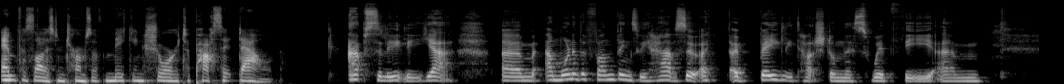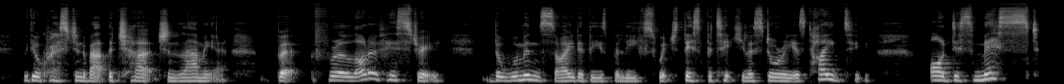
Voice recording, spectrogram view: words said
emphasized in terms of making sure to pass it down. Absolutely, yeah. Um, and one of the fun things we have, so I, I vaguely touched on this with the um, with your question about the church and Lamia, but for a lot of history, the woman's side of these beliefs, which this particular story is tied to, are dismissed,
